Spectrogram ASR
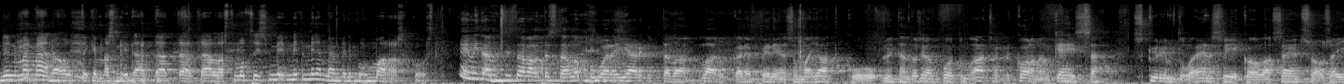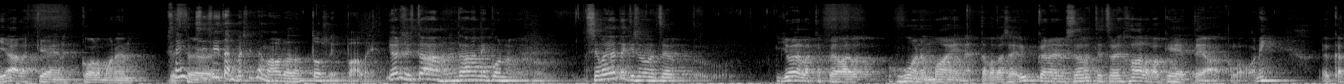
Niin mä, mä en ole ollut tekemässä mitään tä, tä, tällaista, mutta siis mi, mit, miten meidän piti puhua marraskuusta? Ei mitään, mutta siis tavallaan tästä loppuvuoden järkyttävä laadukkaiden pelien summa jatkuu. Nythän tosiaan on puhuttu, Uncharted 3 on kehissä, Skyrim tulee ensi viikolla, Saints Row sen jälkeen, kolmonen, The Se, Third. sitä, mä, sitä mä odotan tosi paljon. Joo, siis tää, on- tää on niin kuin, siinä on jotenkin sellainen, että se joillakin pelaa huono maine. Tavallaan se ykkönen, se sanottiin, että se oli halva GTA-klooni, joka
